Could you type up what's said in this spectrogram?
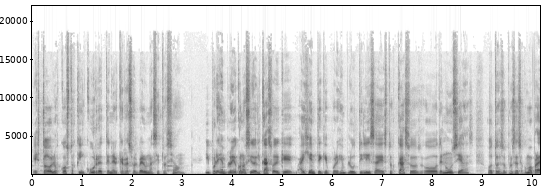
es todos los costos que incurre tener que resolver una situación. Y por ejemplo, yo he conocido el caso de que hay gente que, por ejemplo, utiliza estos casos o denuncias o todos esos procesos como para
